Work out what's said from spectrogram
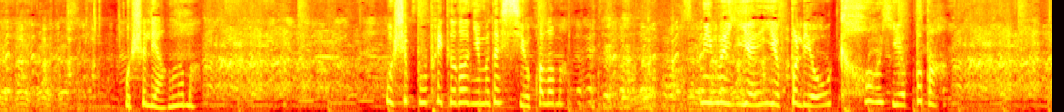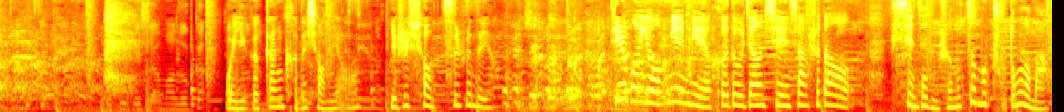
我是凉了吗？我是不配得到你们的喜欢了吗？你们眼也不留，靠也不打。我一个干渴的小苗也是需要滋润的呀。听众朋友面面喝豆浆线下说道：“现在女生都这么主动了吗？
